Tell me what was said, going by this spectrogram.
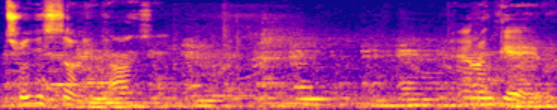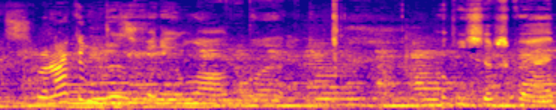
It's really sunny, guys. Pan Games. We're not gonna do this video long, but hope you subscribe.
